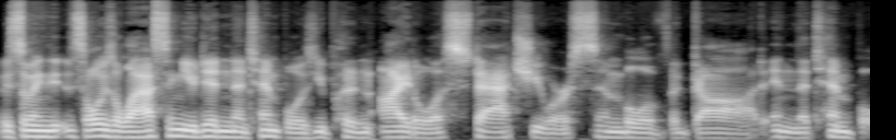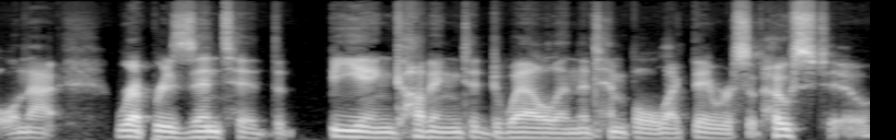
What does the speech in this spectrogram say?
It's something it's always the last thing you did in a temple is you put an idol, a statue, or a symbol of the god in the temple, and that represented the being coming to dwell in the temple like they were supposed to.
